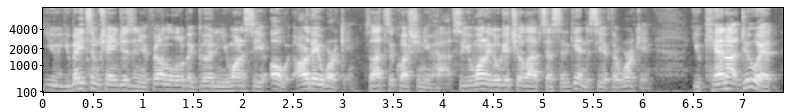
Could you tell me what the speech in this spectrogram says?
you, you made some changes and you're feeling a little bit good and you want to see oh are they working? So that's the question you have. So you want to go get your labs tested again to see if they're working. You cannot do it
